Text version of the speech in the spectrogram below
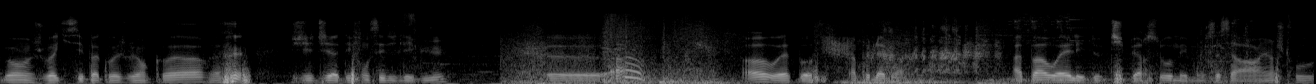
Bon, je vois qu'il sait pas quoi jouer encore. J'ai déjà défoncé du début. Euh... Ah Oh ouais, bof, un peu de la merde. À part ouais les deux petits persos, mais bon ça sert à rien je trouve.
